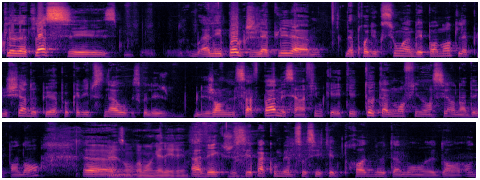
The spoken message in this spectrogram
Claude Atlas, c'est à l'époque, je l'appelais la, la, production indépendante la plus chère depuis Apocalypse Now, parce que les, gens ne le savent pas, mais c'est un film qui a été totalement financé en indépendant. Euh, elles ont vraiment galéré. Avec je ne sais pas combien de sociétés de prod, notamment euh, dans.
